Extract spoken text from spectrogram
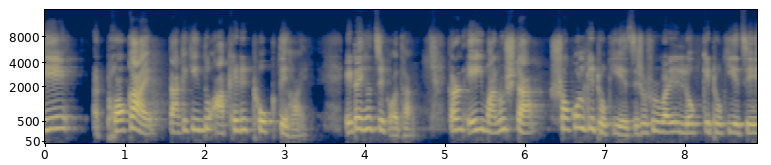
যে ঠকায় তাকে কিন্তু আখেরে ঠকতে হয়। এটাই হচ্ছে কথা। কারণ এই মানুষটা সকলকে ঠকিয়েছে, শ্বশুরবাড়ির লোককে ঠকিয়েছে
